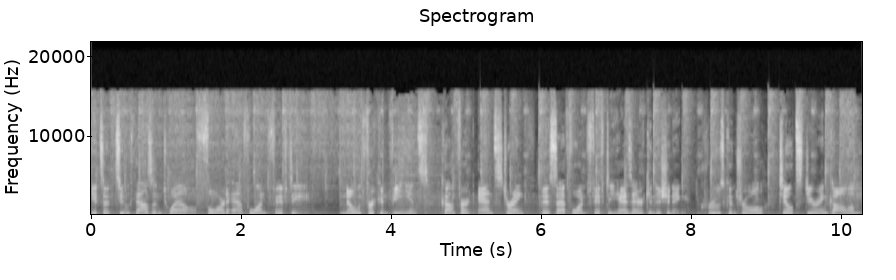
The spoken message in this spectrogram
It's a 2012 Ford F-150. Known for convenience, comfort, and strength, this F-150 has air conditioning, cruise control, tilt steering column,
